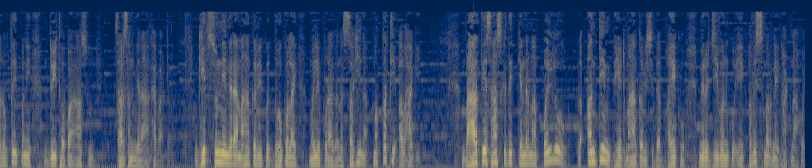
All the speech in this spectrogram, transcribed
रोक्दै पनि दुई थोपा आँसु झर्छन् मेरा आँखाबाट। गीत सुन्ने मेरा महाकविको धोकोलाई मैले पूरा गर्न सकिन। म कति अभागी। भारतीय सांस्कृतिक केन्द्रमा पहिलो र अन्तिम भेट महाकविसित भएको मेरो जीवनको एक अविस्मरणीय घटना हो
